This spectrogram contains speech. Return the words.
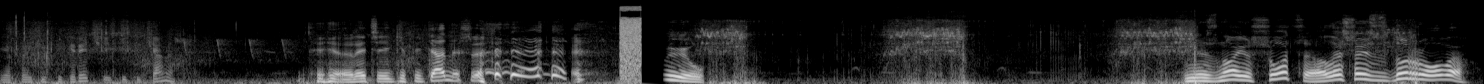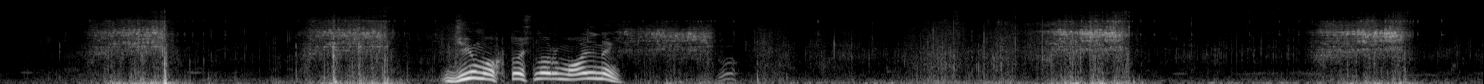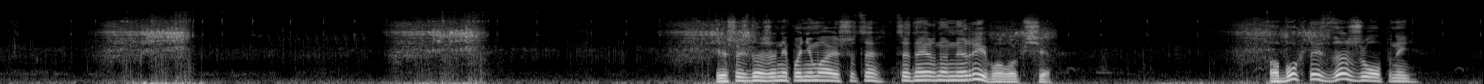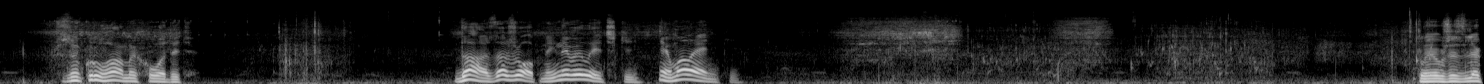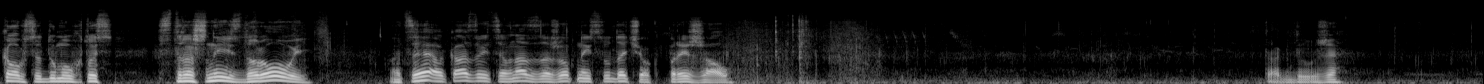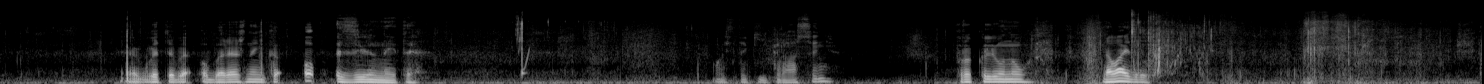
Я про якісь такі речі, які ти тянеш. Речі, які ти тянеш. Пил. Не знаю, що це, але щось здорове. Діма, хтось нормальний. Я щось навіть не розумію, що це, це, мабуть, не риба взагалі. Або хтось зажопний. Щось він кругами ходить. Да, зажопний, невеличкий. Ні, маленький. То я вже злякався, думав хтось страшний, здоровий. А це, оказується, в нас зажопний судачок прижав. Так, друже. Як би тебе обережненько оп, звільнити. Ось такий красень проклюнув. Давай, друг.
